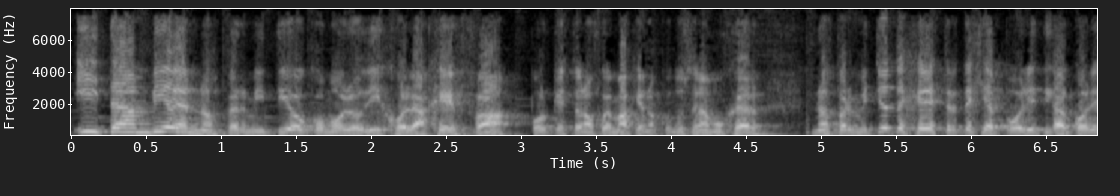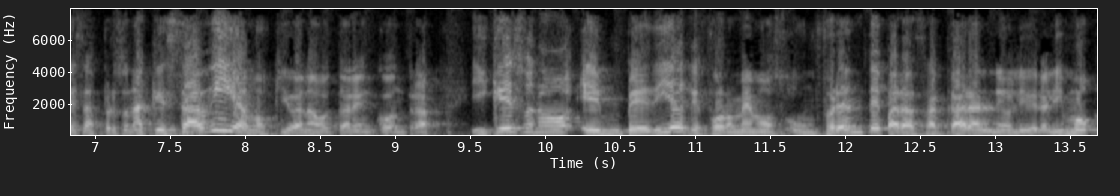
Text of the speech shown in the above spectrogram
Y también nos permitió, como lo dijo la jefa, porque esto no fue más que nos conduce una mujer, nos permitió tejer estrategia política con esas personas que sabíamos que iban a votar en contra. Y que eso no impedía que formemos un frente para sacar al neoliberalismo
